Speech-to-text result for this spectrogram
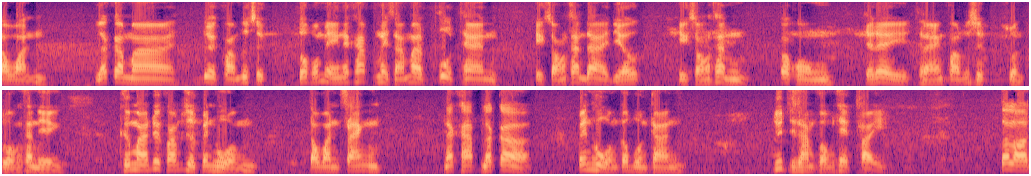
ตะวัน แล้วก็มาด้วยความรู้สึกตัวผมเองนะครับ ไม่สามารถพูดแทนอีกสองท่านได้ เดี๋ยวอีกสองท่านก็คงจะได้แถลงความรู้สึกส่วนตัวของท่านเอง คือมาด้วยความรู้สึกเป็นห่วงตะวันแฟรงค์ นะครับ แล้วก็เป็นห่วงกระบวนการยุติธรรมของประเทศไทย ตลอด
